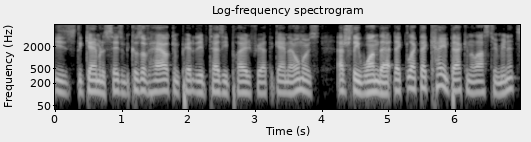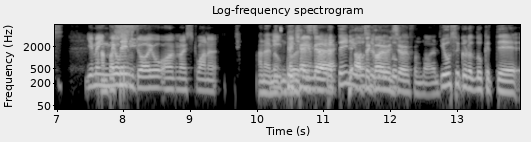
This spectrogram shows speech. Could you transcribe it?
is the game of the season because of how competitive Tassie played throughout the game. They almost actually won that. They like they came back in the last two minutes. You mean Um, Milton then- Doyle almost won it? I know Milton he He Doyle- came came deserved. out but then you after also got to look, zero from nine. you also got to look at their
